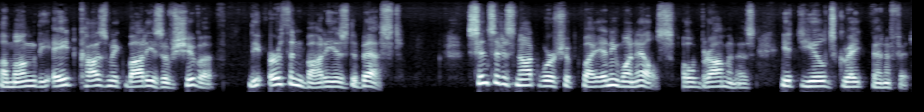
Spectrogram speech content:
Among the eight cosmic bodies of Shiva, the earthen body is the best. Since it is not worshipped by anyone else, O Brahmanas, it yields great benefit.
